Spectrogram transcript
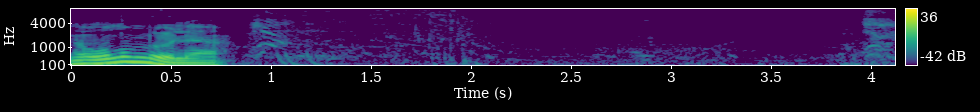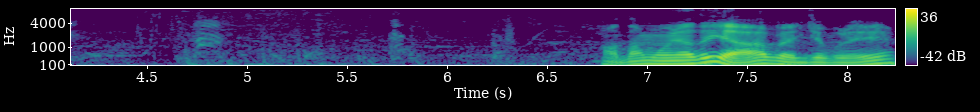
Ne oğlum böyle? Adam oynadı ya bence burayı.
